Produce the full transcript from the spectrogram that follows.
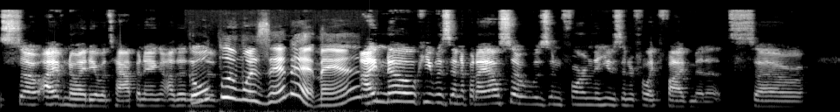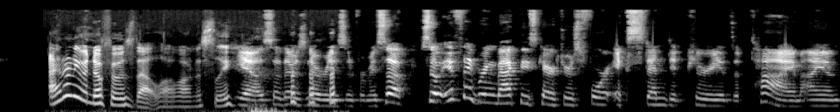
so I have no idea what's happening other than Goldblum the... was in it man I know he was in it but I also was informed that he was in it for like 5 minutes so I don't even know if it was that long, honestly. Yeah, so there's no reason for me. So, so if they bring back these characters for extended periods of time, I am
